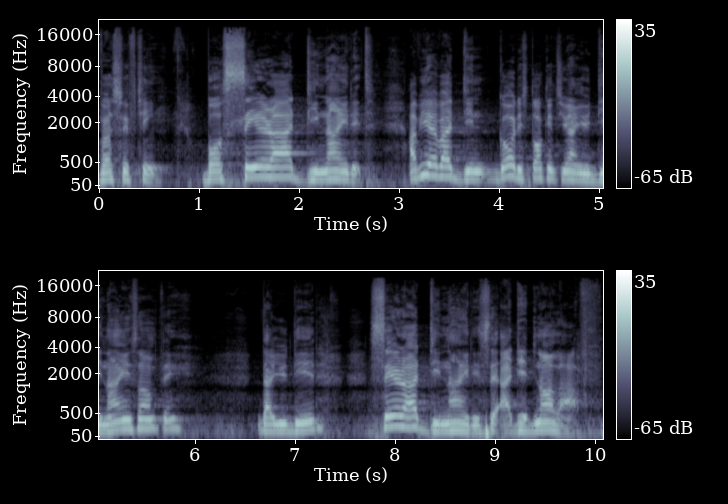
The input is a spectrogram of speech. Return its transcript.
Verse 15. But Sarah denied it. Have you ever, den- God is talking to you and you deny something that you did? Sarah denied it. Said, I did not laugh.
